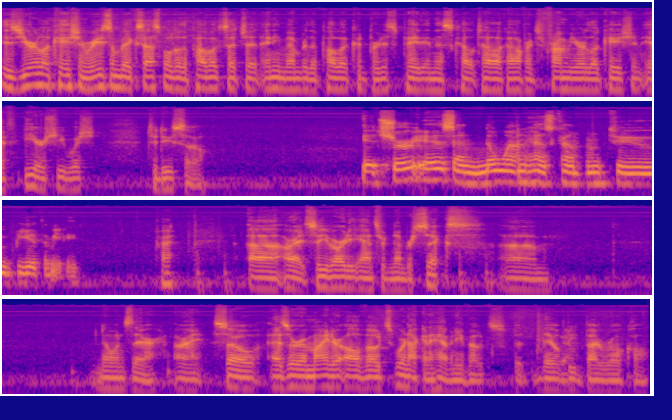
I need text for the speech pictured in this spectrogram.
Is your location reasonably accessible to the public such that any member of the public could participate in this teleconference from your location if he or she wished to do so? It sure is, and no one has come to be at the meeting. Okay. Uh, All right, so you've already answered number six. Um, No one's there. All right. So as a reminder, all votes, we're not going to have any votes, but they'll be by roll call.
